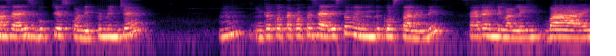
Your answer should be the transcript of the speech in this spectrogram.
మా శారీస్ బుక్ చేసుకోండి ఇప్పటి నుంచే. ఇంకా కొత్త కొత్త శారీస్తో మేము ముందుకు వస్తానండి. సరే అండి మళ్ళీ. బాయ్.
